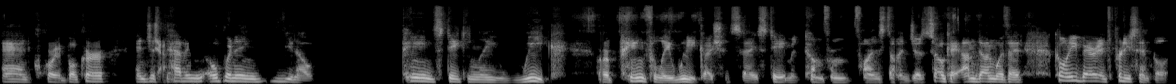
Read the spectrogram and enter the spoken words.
and Cory Booker, and just Yeah. having the opening, you know, painstakingly weak or painfully weak, I should say, statement come from Feinstein. Just okay, I'm done with it. Coney Barrett, it's pretty simple.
